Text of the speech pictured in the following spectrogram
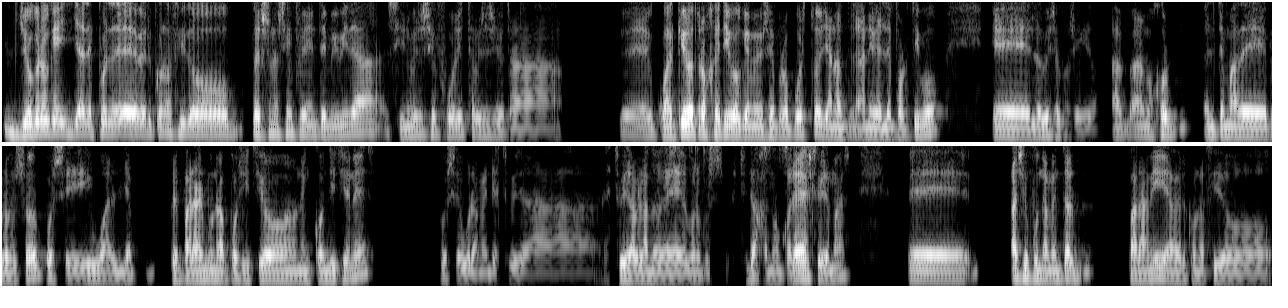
yo creo que ya después de haber conocido personas influyentes en mi vida, si no hubiese sido futbolista, hubiese sido otra, eh, cualquier otro objetivo que me hubiese propuesto, ya no a nivel deportivo, eh, lo hubiese conseguido. A, lo mejor el tema de profesor, pues igual ya prepararme una posición en condiciones, pues seguramente estuviera, estuviera hablando de, bueno, pues estoy trabajando en un colegio y demás. ha sido fundamental para mí haber conocido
